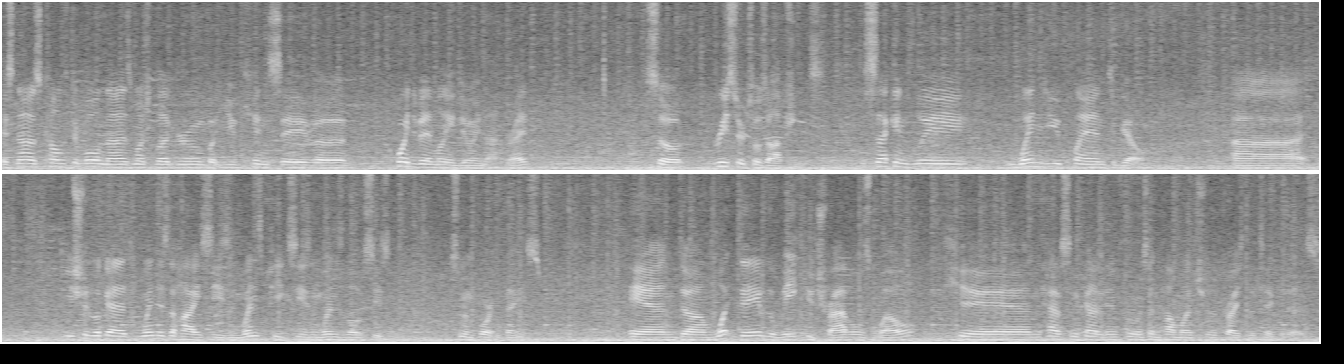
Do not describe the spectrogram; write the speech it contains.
It's not as comfortable, not as much leg room, but you can save uh, quite a bit of money doing that, right? So research those options. Secondly, when do you plan to go? Uh, you should look at when is the high season, when's peak season, when's low season. Some important things. And um, what day of the week you travel as well can have some kind of influence on how much the price of the ticket is.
